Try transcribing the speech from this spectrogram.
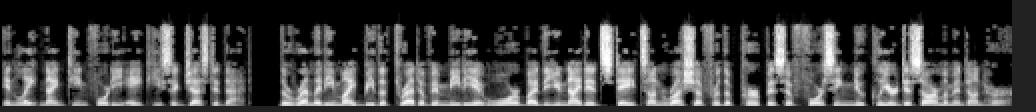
In late 1948 he suggested that the remedy might be the threat of immediate war by the United States on Russia for the purpose of forcing nuclear disarmament on her."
